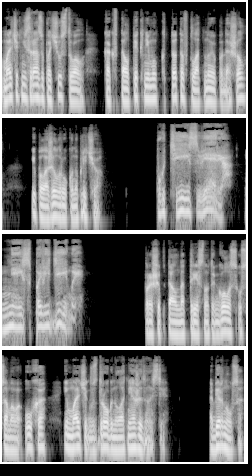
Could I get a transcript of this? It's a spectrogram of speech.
мальчик не сразу почувствовал, как в толпе к нему кто-то вплотную подошел и положил руку на плечо. «Пути зверя неисповедимы!» Прошептал надтреснутый голос у самого уха, и мальчик вздрогнул от неожиданности. Обернулся.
